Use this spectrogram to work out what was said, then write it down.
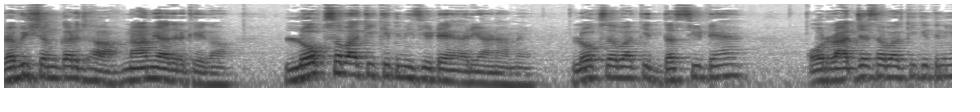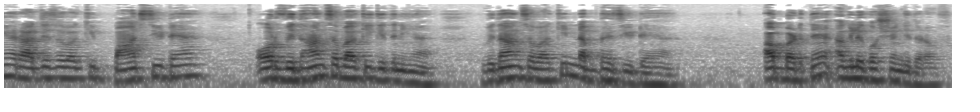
रविशंकर झा, नाम याद रखेगा लोकसभा की कितनी सीटें हैं हरियाणा में? लोकसभा की दस सीटें हैं और राज्यसभा की कितनी है? राज्यसभा की पाँच सीटें हैं और विधानसभा की कितनी है? विधानसभा की नब्बे सीटें हैं। अब बढ़ते हैं अगले क्वेश्चन की तरफ़।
